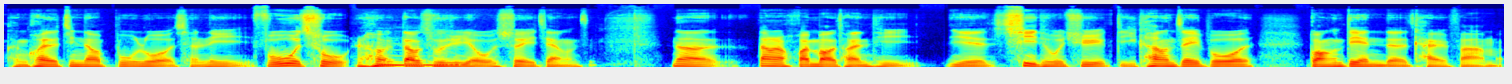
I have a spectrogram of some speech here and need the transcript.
很快的进到部落，成立服务处，然后到处去游说这样子。嗯、那当然，环保团体也企图去抵抗这一波。光电的开发嘛，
